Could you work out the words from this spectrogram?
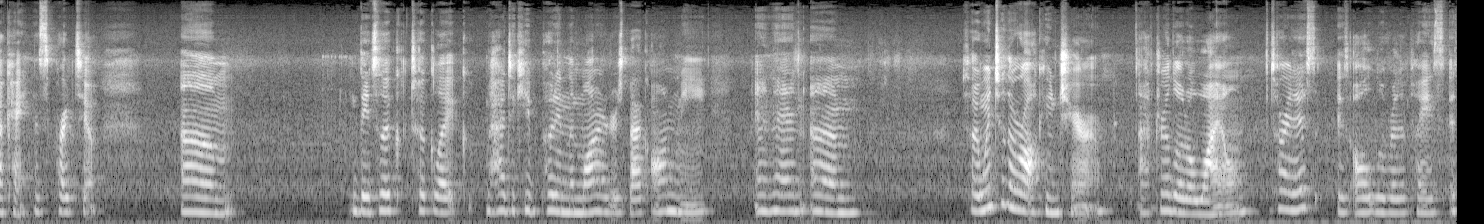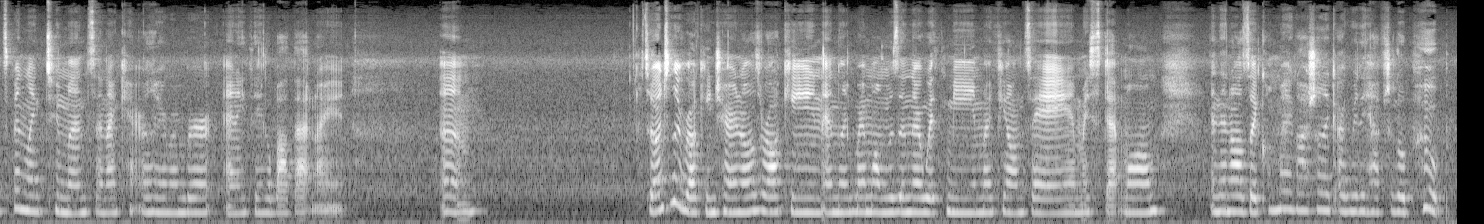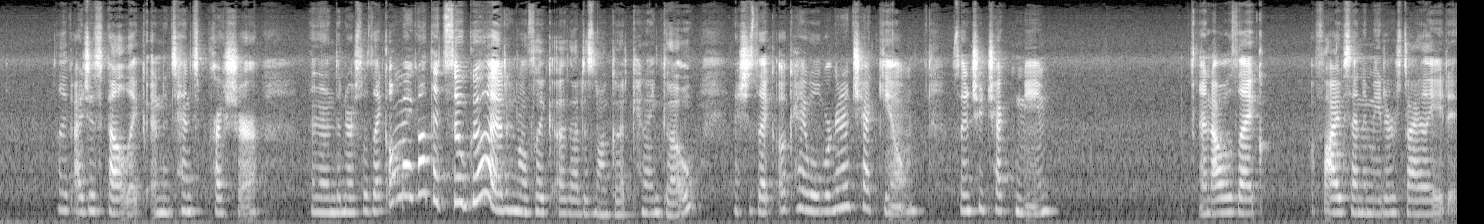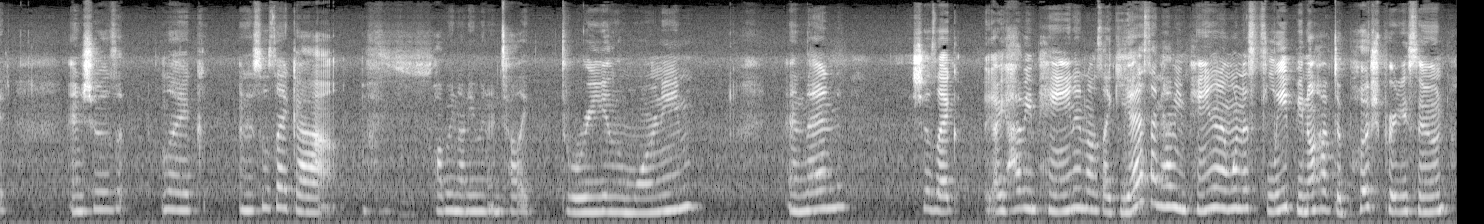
okay, this is part two. Um, they took took like had to keep putting the monitors back on me, and then um, so I went to the rocking chair after a little while. Sorry, this is all over the place. It's been like two months, and I can't really remember anything about that night. Um, so I went to the rocking chair and I was rocking and like my mom was in there with me and my fiance and my stepmom and then I was like, oh my gosh, like I really have to go poop. Like I just felt like an intense pressure. And then the nurse was like, oh my god, that's so good. And I was like, oh, that is not good. Can I go? And she's like, okay, well, we're going to check you. So then she checked me. And I was like five centimeters dilated. And she was like, and this was like a, probably not even until like three in the morning. And then she was like, Are you having pain? And I was like, Yes, I'm having pain and I want to sleep. You don't have to push pretty soon.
